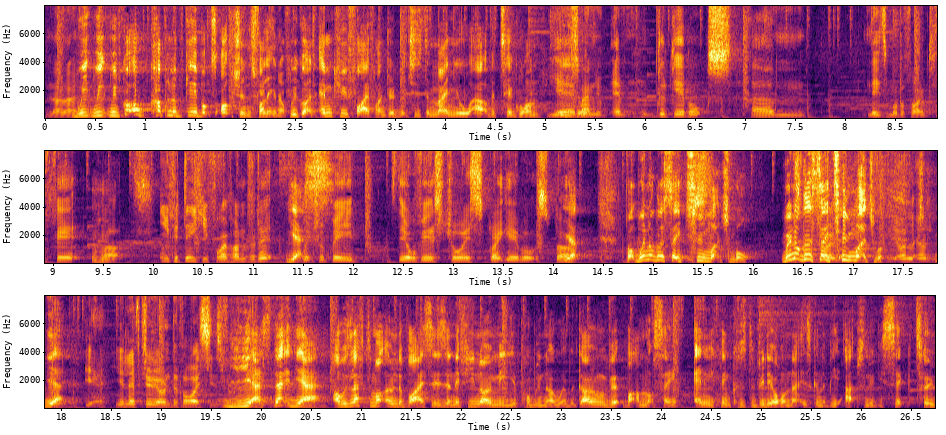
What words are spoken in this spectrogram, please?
no, no. We, we, we've got a couple of gearbox options, funnily enough. We've got an MQ500, which is the manual out of a Tiguan yeah, diesel. manual, em- good gearbox. Um, needs modifying to fit, but you could DQ 500 it, Mm-hmm. Yes. which would be the obvious choice. Great gearbox, but Yep. But we're not going to say too much more. We're not going to say too much more. Yeah. yeah, you're left to your own devices. Yes, that, yeah. I was left to my own devices, and if you know me, you probably know where we're going with it. But I'm not saying anything because the video on that is going to be absolutely sick too.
